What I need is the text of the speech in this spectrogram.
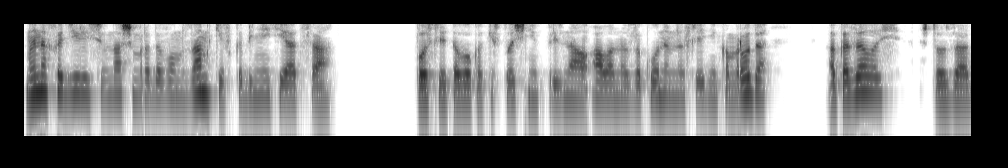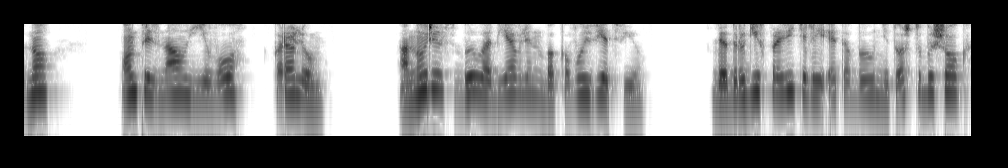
Мы находились в нашем родовом замке в кабинете отца. После того, как источник признал Алана законным наследником рода, оказалось, что заодно он признал его королем. А Норрис был объявлен боковой ветвью. Для других правителей это был не то чтобы шок,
